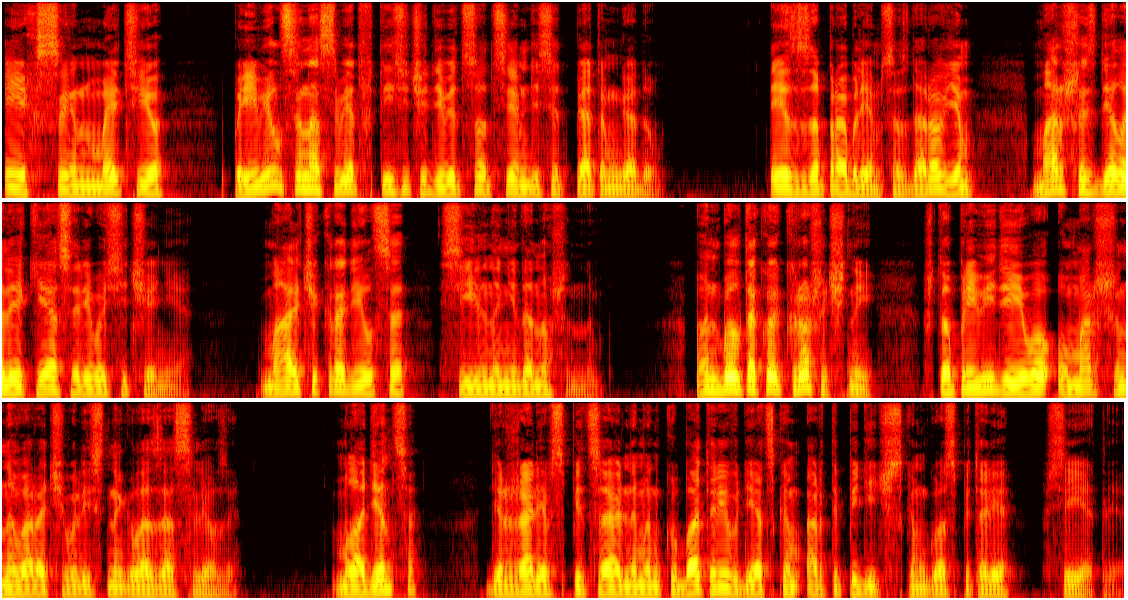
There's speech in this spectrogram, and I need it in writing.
Их сын Мэтью появился на свет в 1975 году. Из-за проблем со здоровьем Марше сделали кесарево сечение. Мальчик родился сильно недоношенным. Он был такой крошечный, что при виде его у Марши наворачивались на глаза слезы. Младенца держали в специальном инкубаторе в детском ортопедическом госпитале в Сиэтле.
